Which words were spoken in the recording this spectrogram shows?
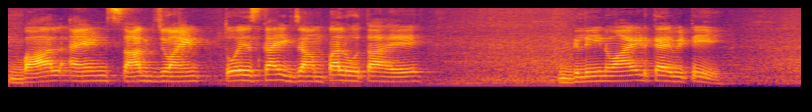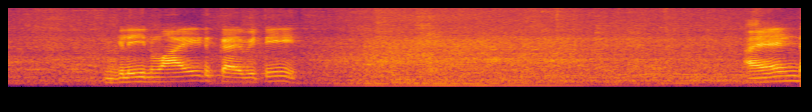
ball and socket joint तो इसका एग्ज़ाम्पल होता है glenoid cavity glenoid cavity and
